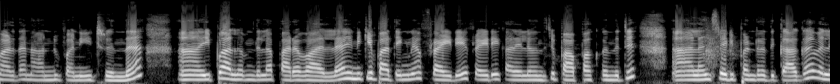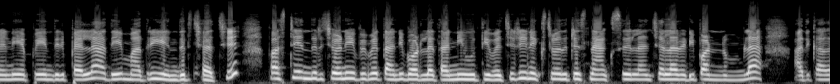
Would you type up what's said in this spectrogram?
மாதிரி தான் நானும் பண்ணிகிட்டு இருந்தேன். இப்போ அலமதுல்லா பரவாயில்ல. இன்றைக்கி பார்த்தீங்கன்னா ஃப்ரைடே ஃப்ரைடே காலையில் வந்துட்டு பாப்பாவுக்கு வந்துட்டு லஞ்ச் ரெடி பண்ணுறதுக்காக வெள்ளனே எப்போ எழுந்திரிப்பேன்ல அதே மாதிரி எந்திரிச்சாச்சு. ஃபஸ்ட்டு எந்திரிச்சோடனே எப்பயுமே தண்ணி பாட்டிலில் தண்ணி ஊற்றி வச்சுட்டு நெக்ஸ்ட் வந்துட்டு ஸ்நாக்ஸு லஞ்ச் எல்லாம் ரெடி பண்ணணும்ல. அதுக்காக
